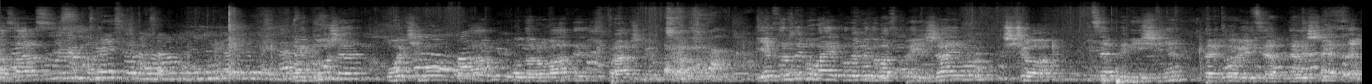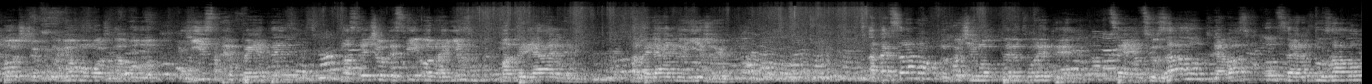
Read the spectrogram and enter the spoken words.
А зараз ми дуже хочемо вам подарувати справжню. І Як завжди буває, коли ми до вас приїжджаємо, що це приміщення перетворюється не лише для того, щоб у ньому можна було їсти, пити, насичувати свій організм матеріальним, матеріальною їжею. А так само ми хочемо перетворити цю залу для вас в концертну залу,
